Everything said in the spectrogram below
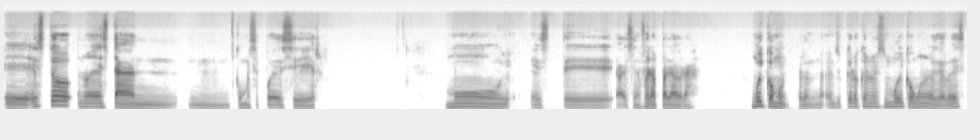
Eh, esto no es tan, mm, ¿cómo se puede decir? Muy, este, ay, se me fue la palabra, muy común, perdón, creo que no es muy común en los bebés,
